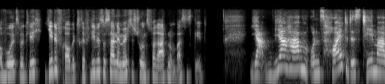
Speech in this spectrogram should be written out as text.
obwohl es wirklich jede Frau betrifft. Liebe Susanne, möchtest du uns verraten, um was es geht? Ja, wir haben uns heute das Thema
